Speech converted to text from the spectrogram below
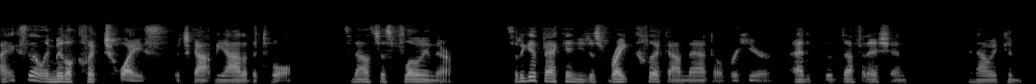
I accidentally middle clicked twice, which got me out of the tool. So now it's just floating there. So to get back in, you just right click on that over here, edit the definition, and now we could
